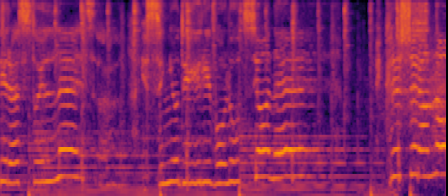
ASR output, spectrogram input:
conflitti resto illesa, e segno di rivoluzione, e cresceranno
